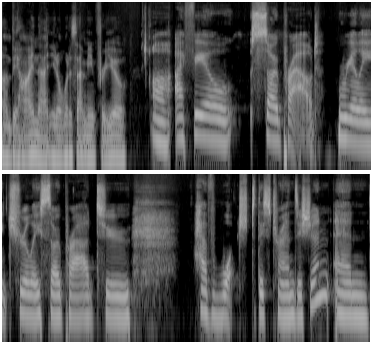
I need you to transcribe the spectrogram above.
um, behind that. You know, what does that mean for you? Oh, I feel so proud, really, truly, so proud to have watched this transition. And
